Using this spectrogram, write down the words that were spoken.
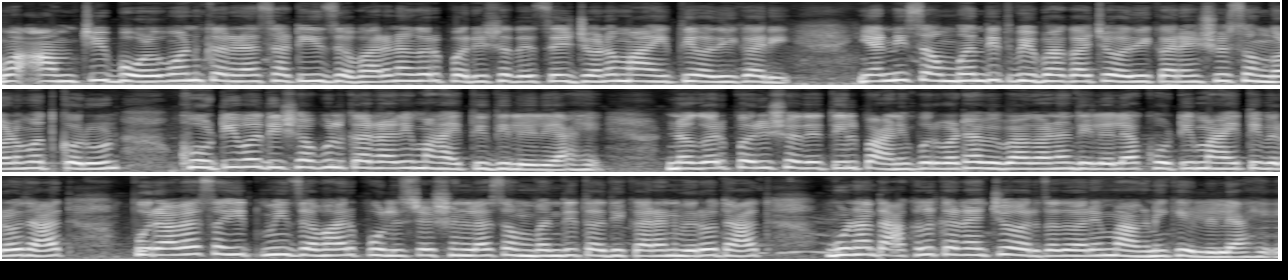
व आमची बोळवण करण्यासाठी जव्हार नगर परिषदेचे जनमाहिती अधिकारी यांनी संबंधित विभागाच्या अधिकाऱ्यांशी संगणमत करून खोटी व दिशाभूल करणारी माहिती दिलेली आहे. नगर परिषदेतील पाणीपुरवठा विभागानं दिलेल्या खोटी माहिती विरोधात पुराव्यासहित मी जव्हार पोलीस स्टेशनला संबंधित अधिकाऱ्यांविरोधात गुन्हा दाखल करण्याची अर्जाद्वारे मागणी केलेली आहे.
